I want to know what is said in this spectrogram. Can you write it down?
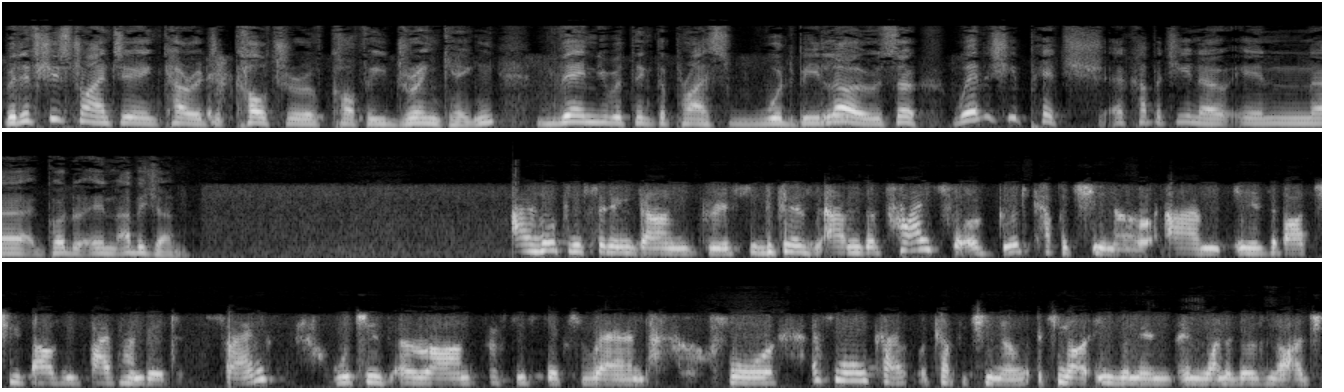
But if she's trying to encourage a culture of coffee drinking, then you would think the price would be low. So, where does she pitch a cappuccino in uh, in Abidjan? I hope you're sitting down, Bruce, because um, the price for a good cappuccino um, is about 2,500 francs, which is around 56 rand for a small cu- cappuccino. It's not even in, in one of those large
